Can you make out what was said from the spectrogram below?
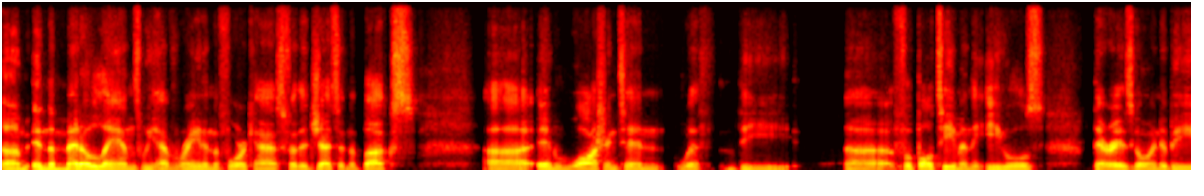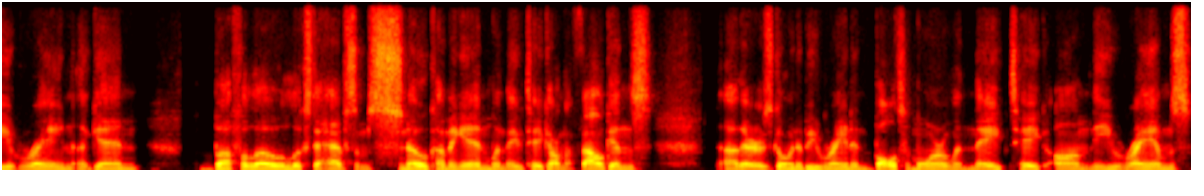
Um, in the Meadowlands, we have rain in the forecast for the Jets and the Bucks. Uh, in Washington, with the uh, football team and the Eagles, there is going to be rain again. Buffalo looks to have some snow coming in when they take on the Falcons. Uh, there's going to be rain in Baltimore when they take on the Rams.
